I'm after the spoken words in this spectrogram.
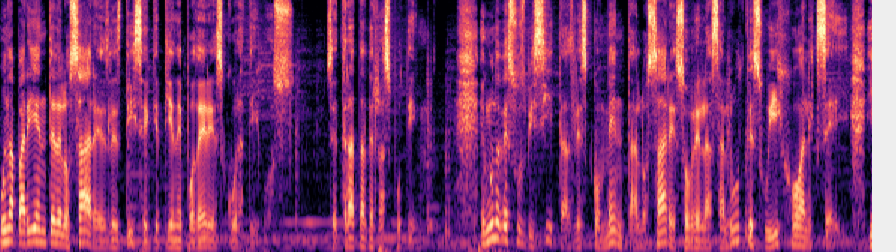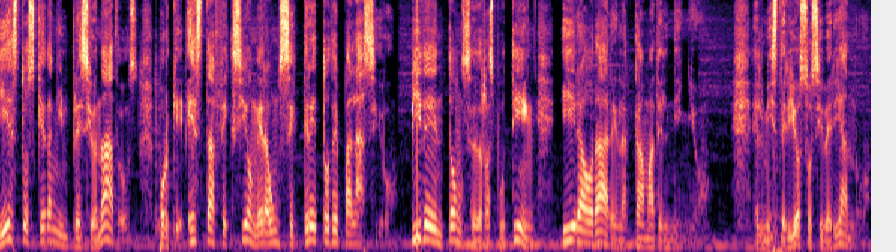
Una pariente de los Ares les dice que tiene poderes curativos. Se trata de Rasputín en una de sus visitas les comenta a los Ares sobre la salud de su hijo Alexei, y estos quedan impresionados porque esta afección era un secreto de palacio. Pide entonces Rasputín ir a orar en la cama del niño. El misterioso siberiano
